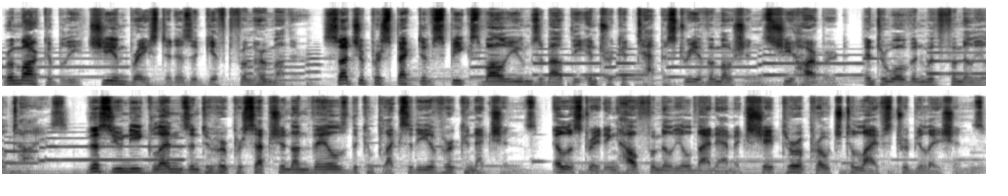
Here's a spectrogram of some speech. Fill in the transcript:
Remarkably, she embraced it as a gift from her mother. Such a perspective speaks volumes about the intricate tapestry of emotions she harbored, interwoven with familial ties. This unique lens into her perception unveils the complexity of her connections, illustrating how familial dynamics shaped her approach to life's tribulations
